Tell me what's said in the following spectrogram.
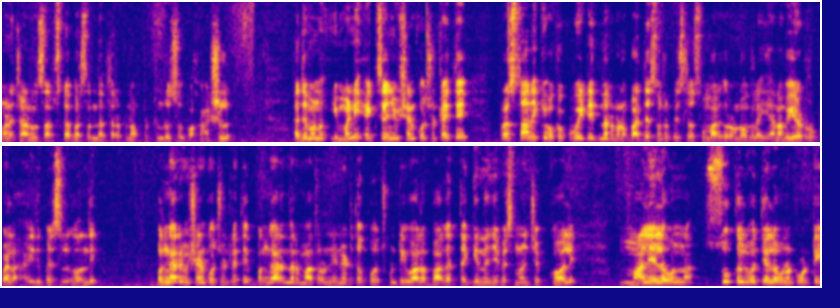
మన ఛానల్ సబ్స్క్రైబర్స్ అందరి తరపున పుట్టినరోజు శుభాకాంక్షలు. అదే మనం ఈ మనీ ఎక్స్చేంజ్ విషయానికి వచ్చినట్లయితే ప్రస్తుతానికి ఒక కువైట్ ఇద్దరు మన భారతదేశం రూపీస్లో సుమారుగా రెండు వందల ఎనభై ఏడు రూపాయల ఐదు పైసలుగా ఉంది. బంగారం విషయానికి వచ్చినట్లయితే బంగారం ధర మాత్రం నిన్నటితో పోల్చుకుంటే ఇవాళ బాగా తగ్గిందని చెప్పేసి మనం చెప్పుకోవాలి. మాలియాలో ఉన్న సూకల్వతిలో ఉన్నటువంటి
